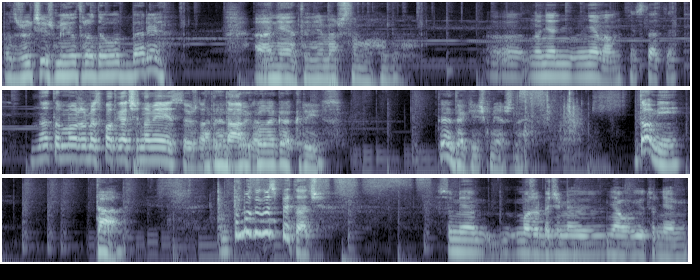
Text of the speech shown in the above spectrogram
Podrzucisz mnie jutro do Woodbury? A nie, ty nie masz samochodu. E, No nie, nie mam, niestety. No to możemy spotkać się na miejscu już na A tym ten twój kolega Chris. Ten taki śmieszny. Domi, Tak. to mogę go spytać. W sumie może będzie miał, miał jutro, nie wiem,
